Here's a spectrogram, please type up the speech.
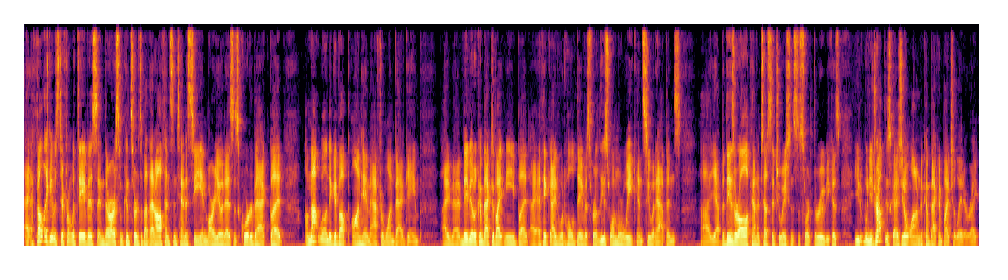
I felt like it was different with Davis, and there are some concerns about that offense in Tennessee and Mariota as his quarterback, but I'm not willing to give up on him after one bad game. I, maybe it'll come back to bite me, but I, I, think I would hold Davis for at least one more week and see what happens. Uh, yeah, but these are all kind of tough situations to sort through because you, when you drop these guys, you don't want them to come back and bite you later, right?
